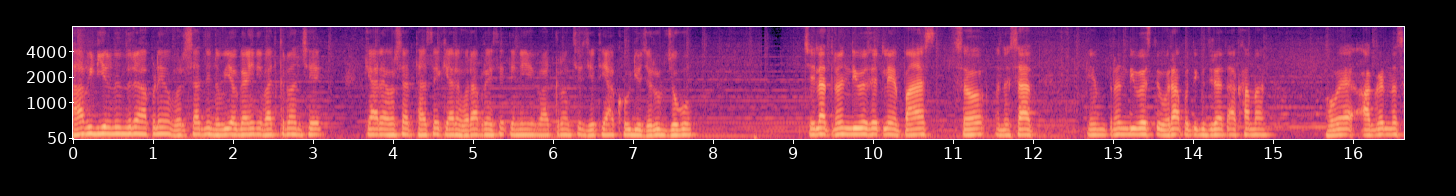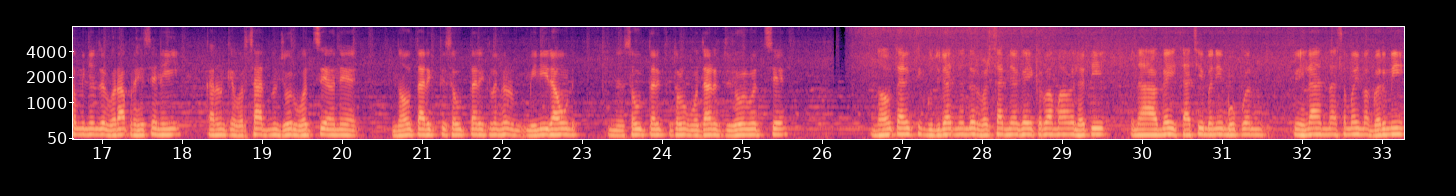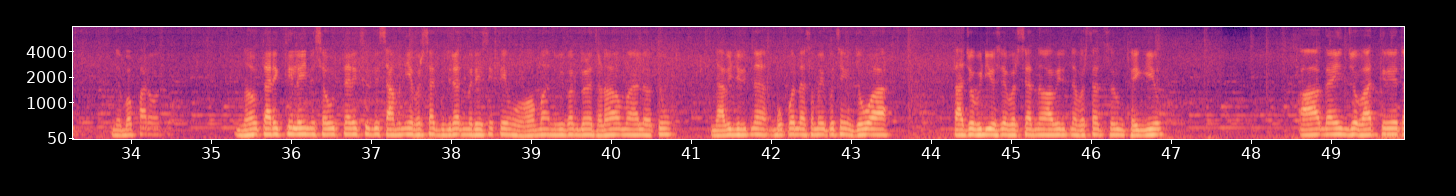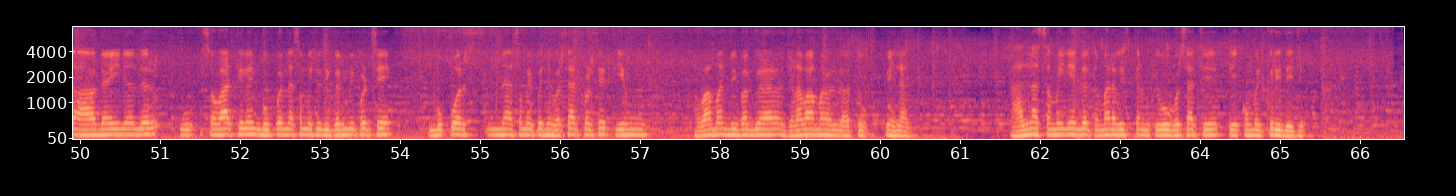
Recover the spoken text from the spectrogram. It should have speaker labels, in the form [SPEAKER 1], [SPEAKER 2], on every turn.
[SPEAKER 1] આ વિડીયોની અંદર આપણે વરસાદની નવી આગાહીની વાત કરવાની છે. ક્યારે વરસાદ થશે, ક્યારે વરાપ રહેશે તેની વાત કરવાની છે. જેથી આખો વીડિયો જરૂર જોવો. છેલ્લા ત્રણ દિવસ એટલે પાંચ, છ અને સાત એમ ત્રણ દિવસથી વરાપ હતી ગુજરાત આખામાં. હવે આગળના સમયની અંદર વરાપ રહેશે નહીં, કારણ કે વરસાદનું જોર વધશે અને નવ તારીખથી ચૌદ તારીખ લગન મિની રાઉન્ડ અને ચૌદ તારીખથી થોડુંક વધારે જોર વધશે. નવ તારીખથી ગુજરાતની અંદર વરસાદની આગાહી કરવામાં આવેલ હતી અને આ આગાહી સાચી બની બપોર પહેલાંના સમયમાં ગરમી અને બફારો હતો. નવ તારીખથી લઈને ચૌદ તારીખ સુધી સામાન્ય વરસાદ ગુજરાતમાં રહેશે તેવું હવામાન વિભાગ દ્વારા જણાવવામાં આવેલું હતું. અને આવી જ રીતના બપોરના સમય પછી જો આ તાજો વીડિયો છે વરસાદનો, આવી રીતના વરસાદ શરૂ થઈ ગયો. આ આગાહીની જો વાત કરીએ તો આ આગાહીની અંદર સવારથી લઈને બપોરના સમય સુધી ગરમી પડશે. બપોરના સમય પછી વરસાદ પડશે તે હું હવામાન વિભાગ દ્વારા જણાવવામાં આવેલું હતું પહેલાં જ. હાલના સમયની અંદર તમારા વિસ્તારમાં કેવો વરસાદ છે તે કોમેન્ટ કરી દેજો.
